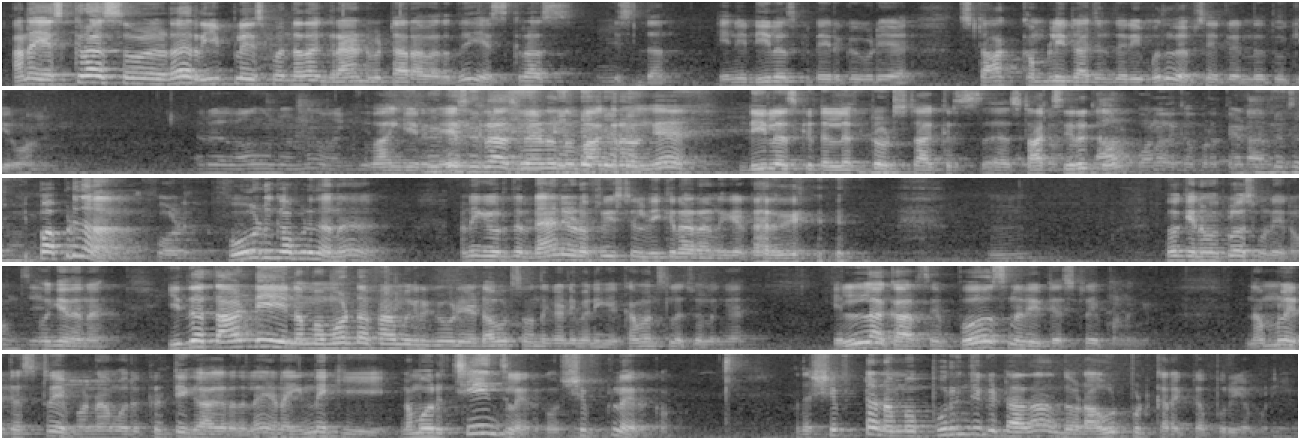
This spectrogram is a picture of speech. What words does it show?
ஆனால் எஸ்கிராஸோட ரீப்ளேஸ்மெண்ட்டை தான் கிராண்ட் விட்டாரா வருது. எஸ்கிராஸ் இஸ் டன் இனி டீலர்ஸ் கிட்ட இருக்கக்கூடிய ஸ்டாக் கம்ப்ளீட் ஆச்சுன்னு தெரியும் போது வெப்சைட்ல இருந்து தூக்கிடுவாங்க. வாங்கிடுங்க. எஸ்கிராஸ் வேணும்னு பார்க்குறவங்க டீலர்ஸ் கிட்ட லெஃப்ட் அவுட் ஸ்டாக் ஸ்டாக்ஸ் இருக்கும். போனதுக்கப்புறம் இப்போ அப்படிதான். ஃபோர்டு ஃபோர்டுக்கு அப்படி தானே அன்னைக்கு ஒருத்தர் டேனியோட ஃப்ரீ ஸ்டைல் விற்கிறாரான்னு கேட்டார். ஓகே நம்ம க்ளோஸ் பண்ணிடுறோம். ஓகே தானே? இதை தாண்டி நம்ம மோட்டோ ஃபேமிலிக்கு இருக்கக்கூடிய டவுட்ஸ் வந்து கண்டிப்பாக நீங்கள் கமெண்ட்ஸில் சொல்லுங்கள் எல்லா கார்ஸையும் பர்சனலி டெஸ்ட் ட்ரைவ் பண்ணுங்கள் நம்மளே டெஸ்ட் ட்ரைவ் பண்ணாமல் ஒரு கிரிட்டிக் ஆகுறதுல ஏன்னா இன்னைக்கு நம்ம ஒரு சேஞ்சில் இருக்கோம் ஒரு ஷிஃப்ட்டில் இருக்கோம். அந்த ஷிஃப்ட்டை நம்ம புரிஞ்சுக்கிட்டா தான் அதோட அவுட்புட் கரெக்டாக புரிய முடியும்.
